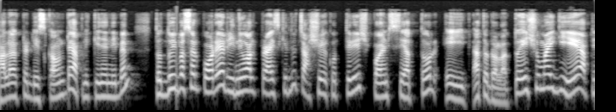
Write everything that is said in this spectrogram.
ভালো একটা ডিসকাউন্টে আপনি কিনে নেবেন। তো দুই বছর পরে রিনিউয়াল প্রাইস কিন্তু চারশো একত্রিশ পয়েন্ট ছিয়াত্তর এই, এত ডলার তো এই সময় গিয়ে আপনি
